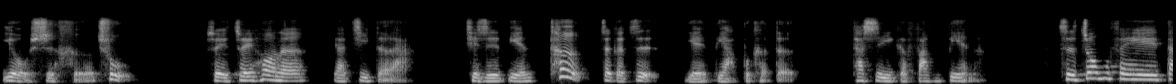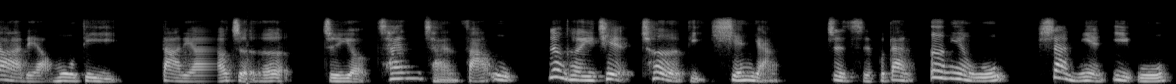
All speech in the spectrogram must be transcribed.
又是何处。所以最后呢，要记得啊。其实连“特”这个字也了不可得，它是一个方便啊。此终非大了目的，大了者只有参禅发悟，任何一切彻底宣扬。至此，不但恶念无，善念亦无，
